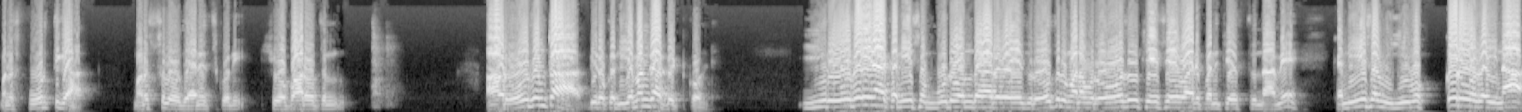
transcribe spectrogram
మనస్ఫూర్తిగా మనస్సులో ధ్యానించుకొని శివపార్వతులను ఆ రోజంతా మీరు ఒక నియమంగా పెట్టుకోండి. ఈ రోజైనా కనీసం మూడు వందల అరవై ఐదు రోజులు మనం రోజు చేసేవారి పని చేస్తున్నామే. కనీసం ఈ ఒక్క రోజైనా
